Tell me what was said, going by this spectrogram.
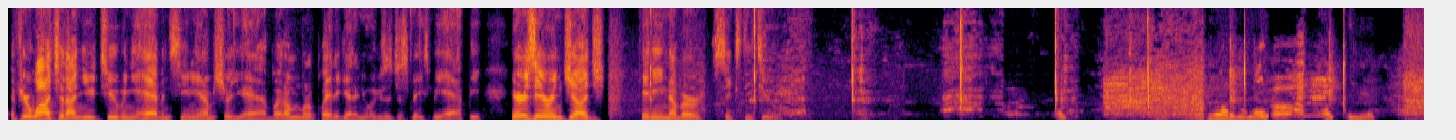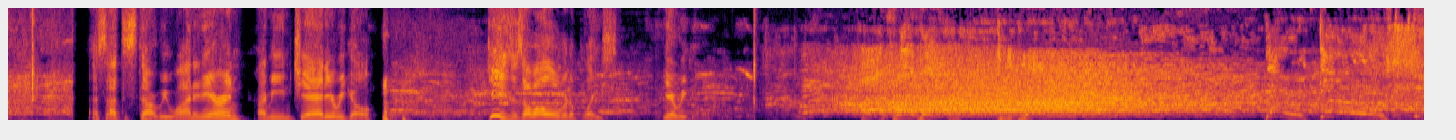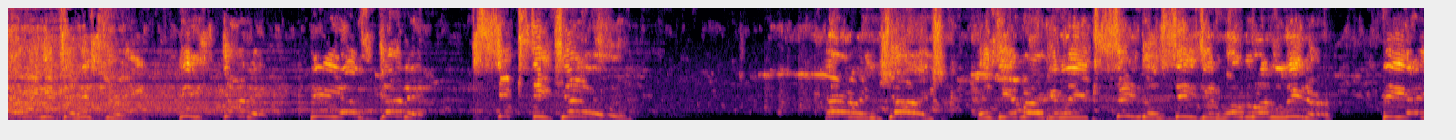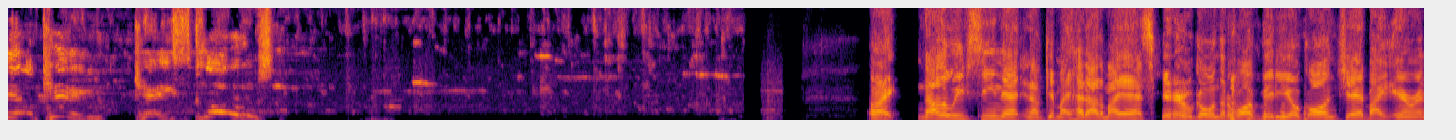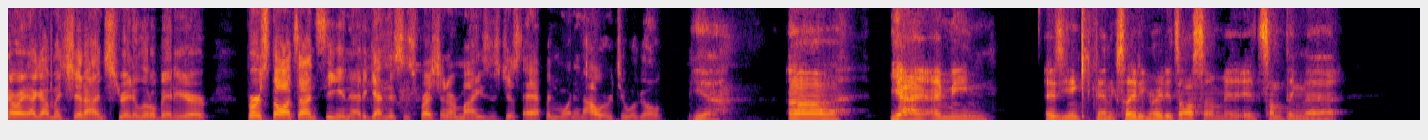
If you're watching on YouTube and you haven't seen it, I'm sure you have, but I'm going to play it again anyway because it just makes me happy. Here's Aaron Judge hitting number 62. Oh. That's not the start we wanted, Aaron. I mean, Chad, here we go. Jesus, I'm all over the place. Here we go. High fly ball. Deep. There it goes. Soaring into history. He's done it. He has done it. 62. Aaron Judge is the American League single season home run leader. The AL King. Case closed. All right. Now that we've seen that, and I'll get my head out of my ass here, we're going to the wrong video calling Chad by Aaron. All right, I got my shit on straight a little bit here. First thoughts on seeing that again? This is fresh in our minds. It's just happened one an hour or two ago. Yeah, uh, yeah. I, I mean, as a Yankee fan, exciting, right? It's awesome. It, it's something that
